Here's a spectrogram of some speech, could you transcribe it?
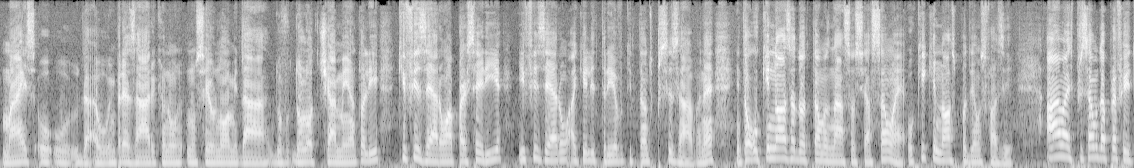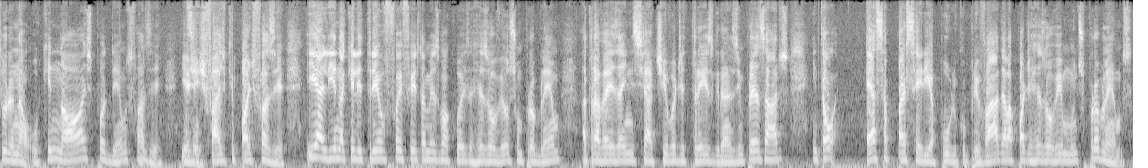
mais o, o, da, o empresário, que eu não, não sei o nome da, do, do, loteamento ali, que fizeram a parceria e fizeram aquele trevo que tanto precisava, né? Então, o que nós adotamos na associação é o que, que nós podemos fazer. Ah, mas precisamos da prefeitura. Não, o que nós podemos fazer. E a Sim. gente faz o que pode fazer. E ali naquele trevo foi feito a mesma coisa, resolveu-se um problema através da iniciativa de três grandes empresários. Então, essa parceria público-privada ela pode resolver muitos problemas.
